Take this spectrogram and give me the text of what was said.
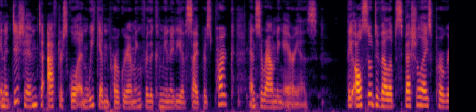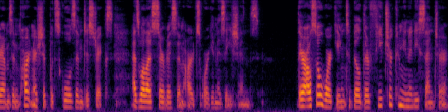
in addition to after school and weekend programming for the community of Cypress Park and surrounding areas. They also develop specialized programs in partnership with schools and districts, as well as service and arts organizations. They are also working to build their future community center,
